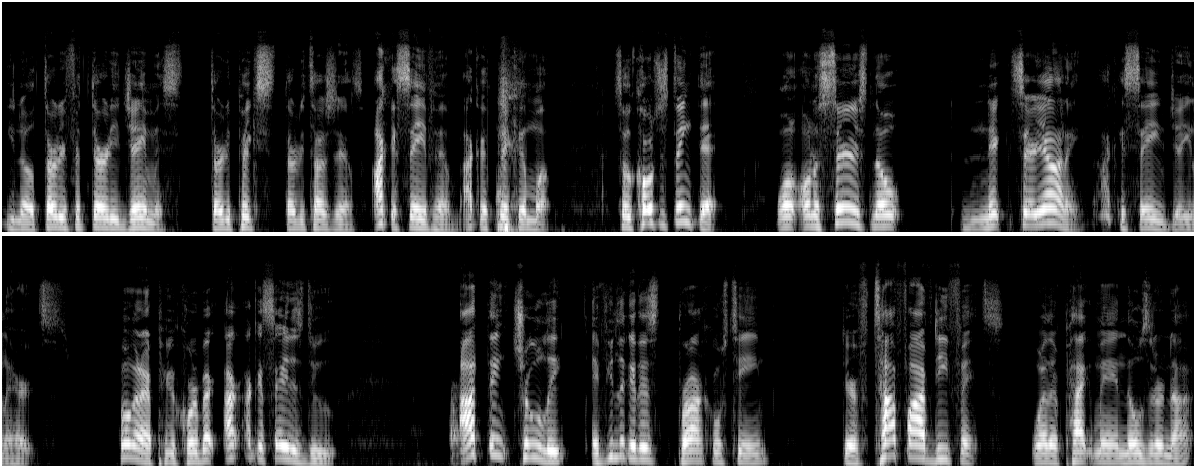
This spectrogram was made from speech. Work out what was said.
you know, 30 for 30 Jameis, 30 picks, 30 touchdowns. I could save him. I could pick him up. So coaches think that. On, on a serious note, Nick Sirianni, I could save Jalen Hurts. We're gonna pick a quarterback. I, I could save this dude. I think truly, if you look at this Broncos team, they're top five defense, whether Pac-Man knows it or not.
